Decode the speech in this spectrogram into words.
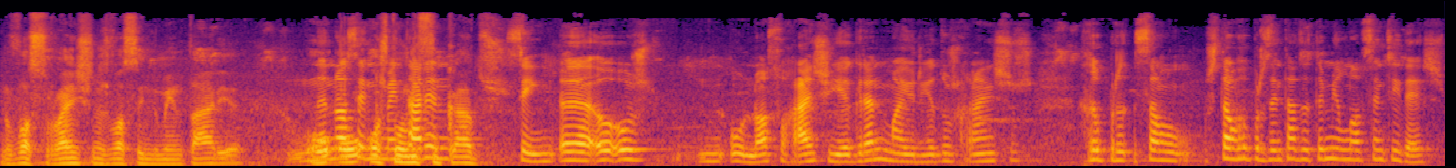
no vosso rancho, na vossa indumentária? Na ou, nossa ou, indumentária, ou focados? Sim, uh, os, o nosso rancho e a grande maioria dos ranchos são, estão representados até 1910.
